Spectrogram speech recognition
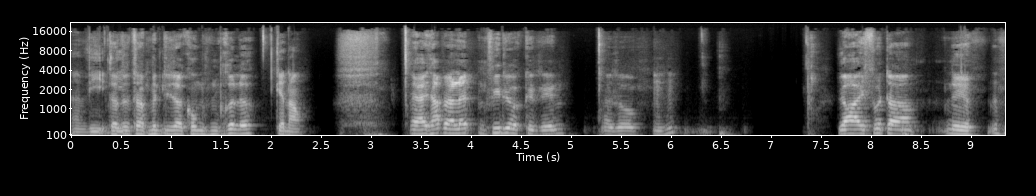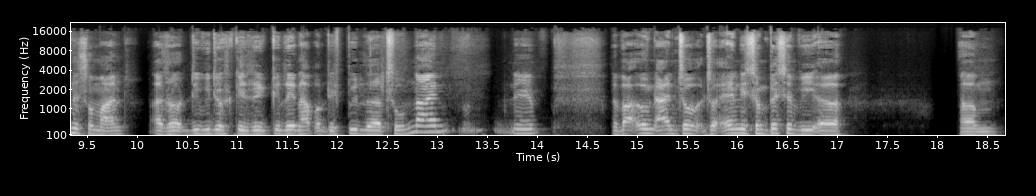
Äh, wie, Das wie, ist das mit dieser komischen Brille. genau. Ja, ich habe ja letzten Videos gesehen. Also, Mhm. ja, ich würde da. Nee, ist nicht so meins. Also die Videos gese gesehen habe und die Spiele dazu. Nein, nee. Da war irgendein so, so ähnlich so ein bisschen wie äh, ähm,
